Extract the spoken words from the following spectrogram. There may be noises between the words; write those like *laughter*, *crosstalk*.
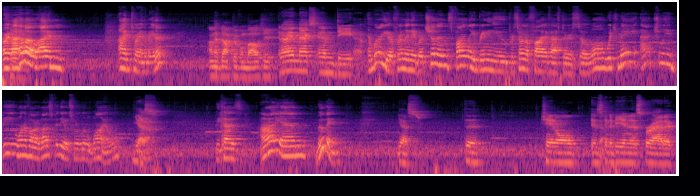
All right, uh, hello. I'm I'm Tyranimator, I'm the doctor of Wombology. And I am Max MD. and we're your friendly neighborhood shut-ins, finally bringing you Persona 5 after so long, which may actually be one of our last videos for a little while, Yes. because I am moving. Yes. The channel is Yeah. going to be in a sporadic.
